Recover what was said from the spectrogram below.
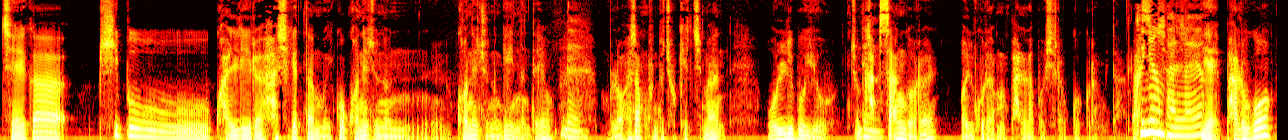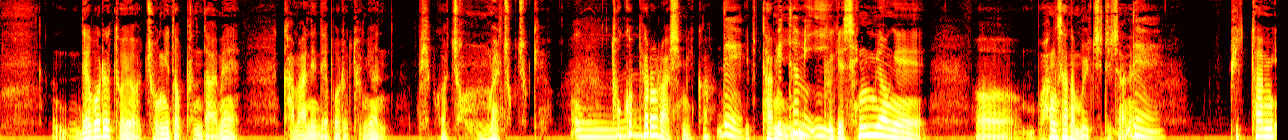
제가 피부 관리를 하시겠다는 분이 꼭 권해주는 권해주는 게 있는데요. 네. 물론 화장품도 좋겠지만 올리브유 좀 네. 값싼 거를 얼굴에 한번 발라보시라고 꼭 그럽니다. 그냥 마사지. 발라요? 예, 바르고 내버려 둬요. 종이 덮은 다음에 가만히 내버려 두면 피부가 정말 촉촉해요. 오. 토코페롤 아십니까? 네. 이 비타민, 비타민 E. E. 그게 생명의 어, 항산화 물질이잖아요. 네. 비타민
